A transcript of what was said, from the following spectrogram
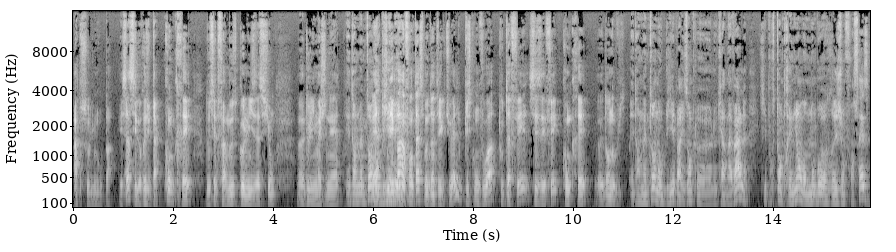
absolument pas. Et ça, c'est le résultat concret de cette fameuse colonisation euh, de l'imaginaire. Et dans le même temps, qui n'est pas un fantasme d'intellectuel, puisqu'on voit tout à fait ses effets concrets euh, dans nos vies. Et dans le même temps, on a oublié par exemple le carnaval, qui est pourtant prégnant dans de nombreuses régions françaises.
